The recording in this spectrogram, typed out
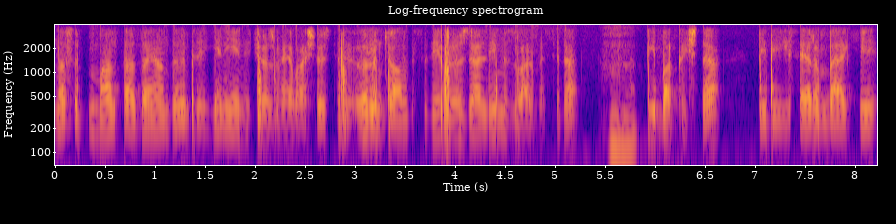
nasıl bir mantığa dayandığını bile yeni yeni çözmeye başlıyoruz. İşte örüntü algısı diye bir özelliğimiz var mesela. Hı hı. Bir bakışta bir bilgisayarın belki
